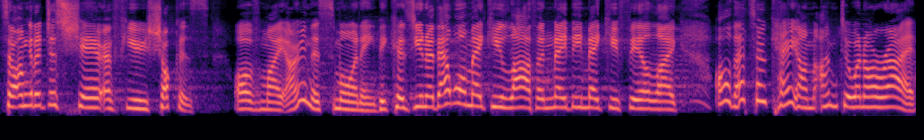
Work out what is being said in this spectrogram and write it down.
So I'm going to just share a few shockers of my own this morning because, you know, that will make you laugh and maybe make you feel like, oh, that's okay, I'm, I'm doing all right.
